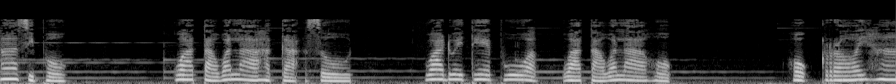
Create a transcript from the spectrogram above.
ห้าสิบหกวาตาวลาหกะสูตร ว่าด้วยเทพพวก วาตาวลาหกหกร้อยห้า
